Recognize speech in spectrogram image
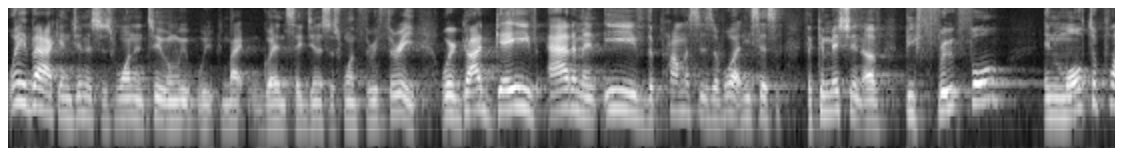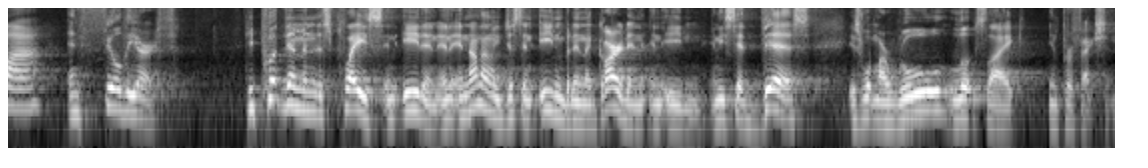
Way back in Genesis 1 and 2, and we, we might go ahead and say Genesis 1 through 3, where God gave Adam and Eve the promises of what? He says the commission of be fruitful and multiply and fill the earth. He put them in this place in Eden, and, and not only just in Eden, but in a garden in Eden. And he said, This is what my rule looks like in perfection.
